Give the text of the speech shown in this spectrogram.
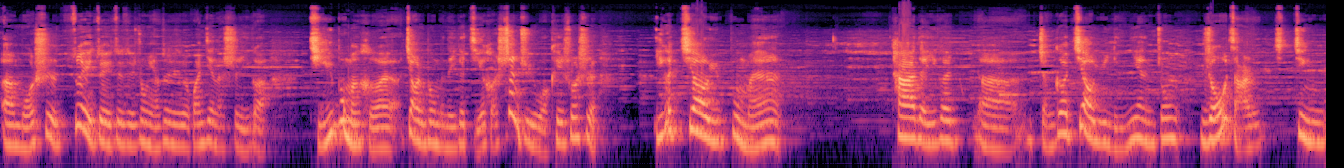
呃模式最最最最重要、最最最关键的是一个。体育部门和教育部门的一个结合，甚至于我可以说是一个教育部门，它的一个呃整个教育理念中揉杂进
